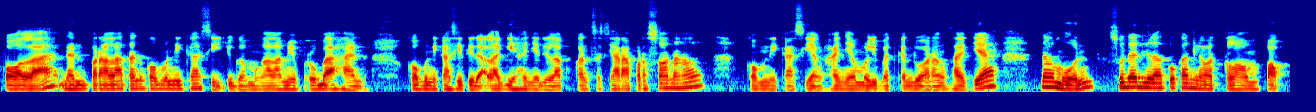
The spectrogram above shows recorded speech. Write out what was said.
pola, dan peralatan komunikasi juga mengalami perubahan. Komunikasi tidak lagi hanya dilakukan secara personal, komunikasi yang hanya melibatkan dua orang saja, namun sudah dilakukan lewat kelompok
